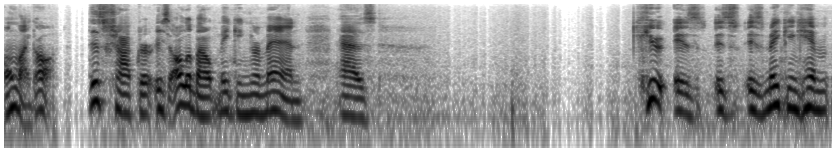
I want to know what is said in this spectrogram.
Oh my god. This chapter is all about making your man as cute is is is making him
